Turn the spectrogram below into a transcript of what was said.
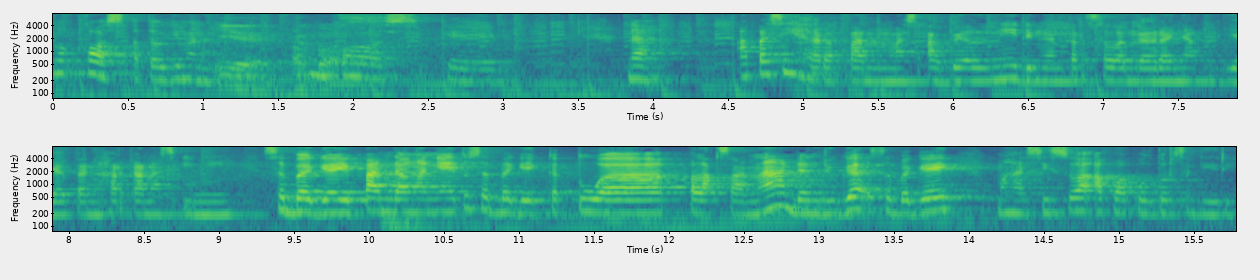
ngekos atau gimana? Iya. Oh, ngekos. ngekos. Oke. Nah, apa sih harapan Mas Abel nih dengan terselenggaranya kegiatan Harkanas ini? Sebagai pandangannya itu sebagai ketua pelaksana dan juga sebagai mahasiswa aquakultur sendiri?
